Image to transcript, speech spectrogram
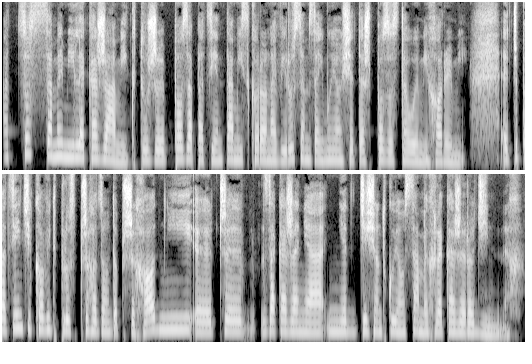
A co z samymi lekarzami, którzy poza pacjentami z koronawirusem zajmują się też pozostałymi chorymi? E, czy pacjenci COVID plus przychodzą do przychodni, e, czy zakażenia nie dziesiątkują samych lekarzy rodzinnych?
